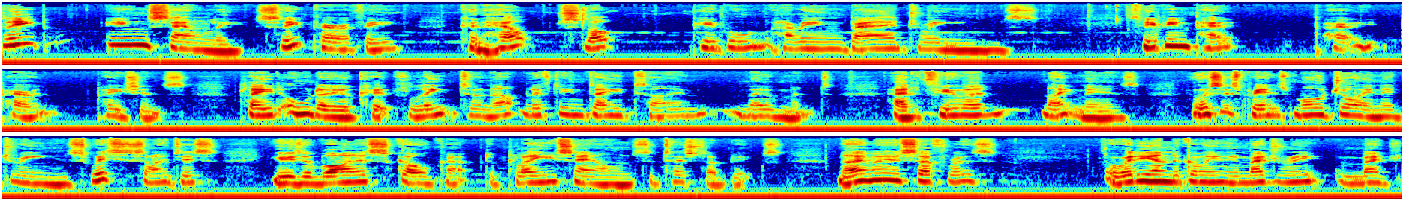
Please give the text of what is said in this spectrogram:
Sleeping soundly. Sleep therapy can help stop people having bad dreams. Sleeping pa- pa- parent patients played audio clips linked to an uplifting daytime moment had fewer nightmares. They also experienced more joy in their dreams. Swiss scientists use a wireless skull cap to play sounds to test subjects. Nightmare sufferers already undergoing imagery, imag-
